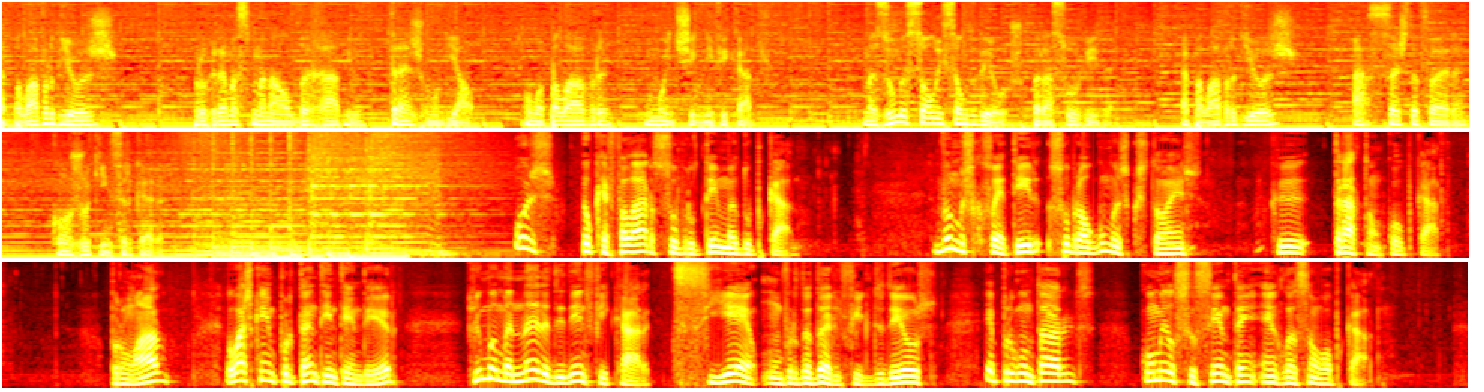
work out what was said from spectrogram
A palavra de hoje, programa semanal da Rádio Transmundial. Uma palavra, muitos significados. Mas uma só lição de Deus para a sua vida. A palavra de hoje, à sexta-feira, com Joaquim Cerqueira. Hoje eu quero falar sobre o tema do pecado. Vamos refletir sobre algumas questões que tratam com o pecado. Por um lado, eu acho que é importante entender que uma maneira de identificar que se é um verdadeiro filho de Deus é perguntar-lhes como eles se sentem em relação ao pecado.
